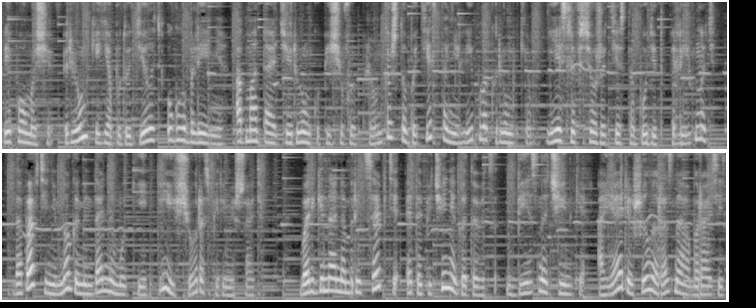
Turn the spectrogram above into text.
При помощи рюмки я буду делать углубление. Обмотайте рюмку пищевой пленкой, чтобы тесто не липло к рюмке. Если все же тесто будет липнуть, добавьте немного миндальной муки и еще раз перемешать. В оригинальном рецепте это печенье готовится без начинки, а я решила разнообразить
